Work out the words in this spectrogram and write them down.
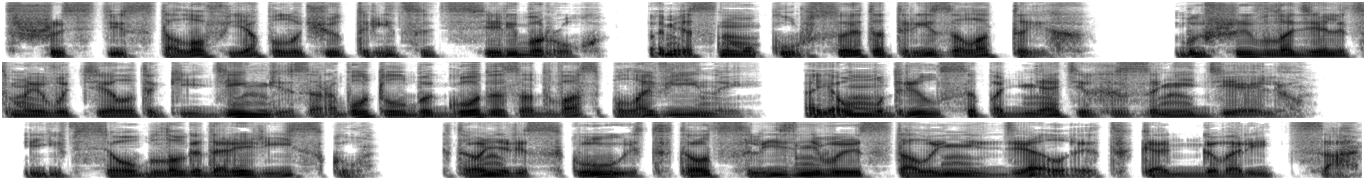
С шести столов я получу 30 серебрух. По местному курсу это три золотых. Бывший владелец моего тела такие деньги заработал бы года за два с половиной, а я умудрился поднять их за неделю. И все благодаря риску. Кто не рискует, тот слизневые столы не делает, как говорится.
